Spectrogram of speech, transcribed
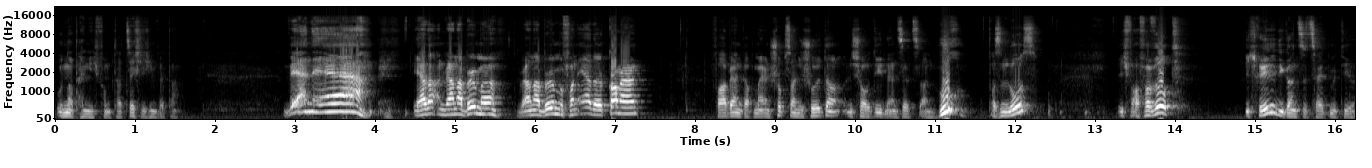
unabhängig vom tatsächlichen Wetter. Werner! Erde an Werner Böhme! Werner Böhme von Erde, kommen! Fabian gab mir einen Schubs an die Schulter und schaute ihn entsetzt an. Huch, was ist denn los? Ich war verwirrt. Ich rede die ganze Zeit mit dir.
